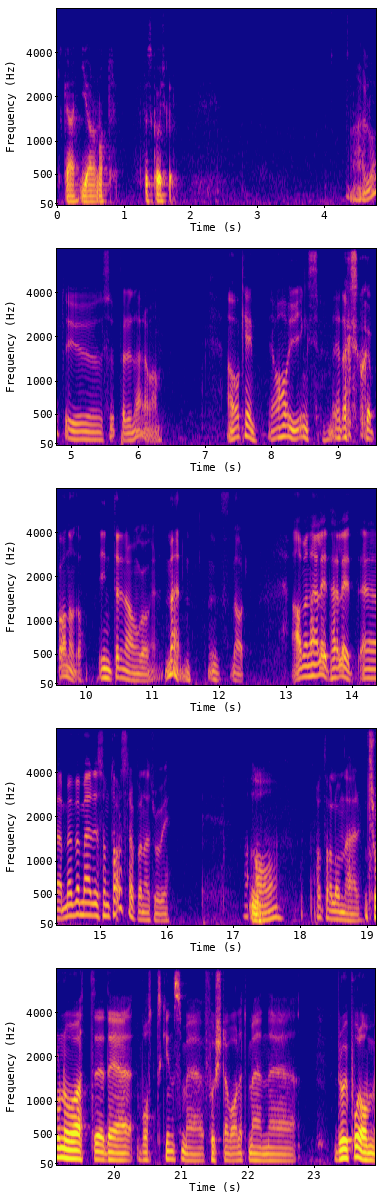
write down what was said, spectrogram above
ska göra något för skojs skull. Ja, det låter ju super det där va? Ja okej, jag har ju Ings. Det är dags att skeppa honom då. Inte den här omgången, men snart. Ja men härligt, härligt. Eh, men vem är det som tar straffarna tror vi? ja. På tal om det här. Jag tror nog att eh, det är Watkins som är första valet, men eh, beror ju på om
